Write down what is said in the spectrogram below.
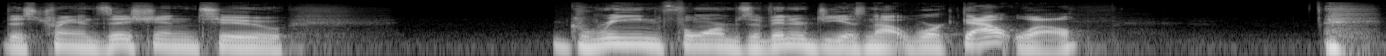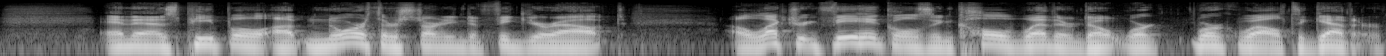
This transition to green forms of energy has not worked out well. and as people up north are starting to figure out electric vehicles in cold weather don't work work well together.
